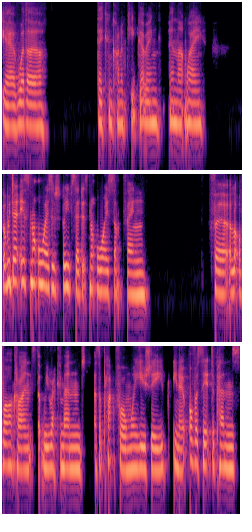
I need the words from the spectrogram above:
yeah, whether they can kind of keep going in that way but we don't it's not always as we've said it's not always something for a lot of our clients that we recommend as a platform. We usually you know obviously it depends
